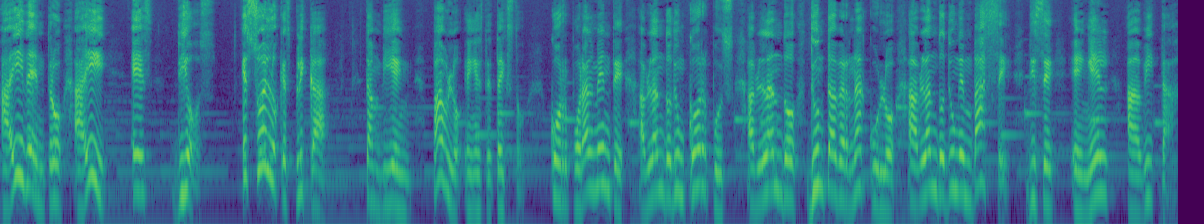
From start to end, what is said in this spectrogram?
ahí dentro, ahí es Dios. Eso es lo que explica también Pablo en este texto. Corporalmente, hablando de un corpus, hablando de un tabernáculo, hablando de un envase, dice, en él habita.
